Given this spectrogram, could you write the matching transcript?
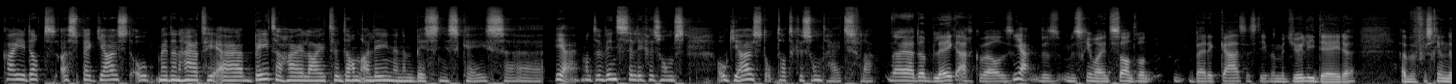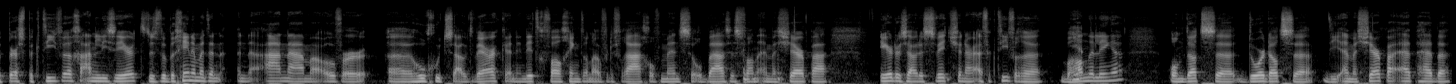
kan je dat aspect juist ook met een HTA beter highlighten dan alleen in een business case. Uh, ja, want de winsten liggen soms ook juist op dat gezondheidsvlak. Nou ja, dat bleek eigenlijk wel. Dus, ja. dus misschien wel interessant, want bij de casus die we met jullie deden, hebben we verschillende perspectieven geanalyseerd. Dus we beginnen met een, een aanname over uh, hoe goed zou het werken. En in dit geval ging het dan over de vraag of mensen op basis van MS Sherpa eerder zouden switchen naar effectievere behandelingen. Omdat ze, doordat ze die MS Sherpa-app hebben,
